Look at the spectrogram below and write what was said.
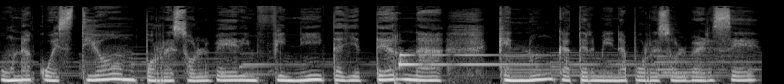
una cuestión por resolver infinita y eterna que nunca termina por resolverse,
